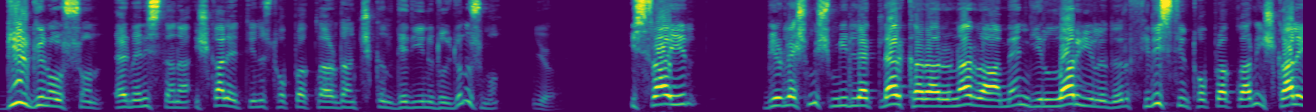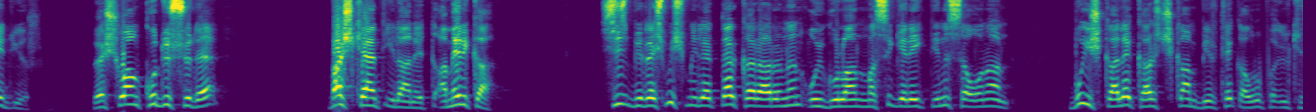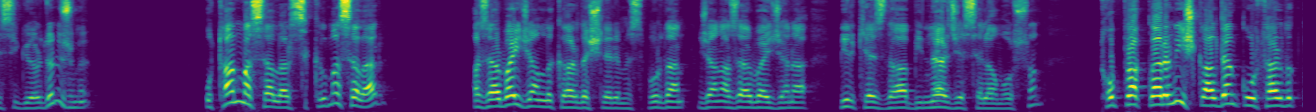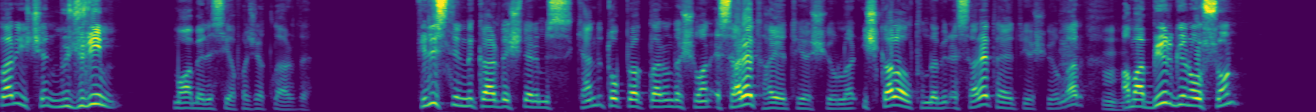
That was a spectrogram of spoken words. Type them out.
bir gün olsun Ermenistan'a işgal ettiğiniz topraklardan çıkın dediğini duydunuz mu? yok. İsrail Birleşmiş Milletler kararına rağmen yıllar yılıdır Filistin topraklarını işgal ediyor. Ve şu an Kudüs'ü de başkent ilan etti. Amerika. Siz Birleşmiş Milletler kararının uygulanması gerektiğini savunan bu işgale karşı çıkan bir tek Avrupa ülkesi gördünüz mü? Utanmasalar, sıkılmasalar Azerbaycanlı kardeşlerimiz buradan Can Azerbaycan'a bir kez daha binlerce selam olsun. Topraklarını işgalden kurtardıkları için mücrim muamelesi yapacaklardı. Filistinli kardeşlerimiz kendi topraklarında şu an esaret hayatı yaşıyorlar. İşgal altında bir esaret hayatı yaşıyorlar. Ama bir gün olsun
